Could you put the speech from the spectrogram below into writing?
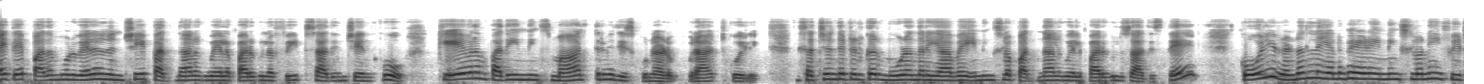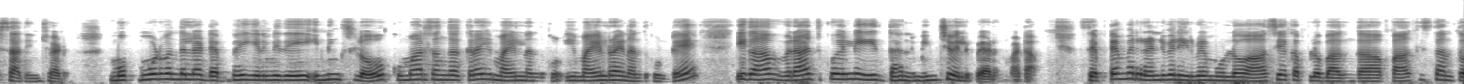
అయితే పదమూడు వేల నుంచి పద్నాలుగు వేల పరుగుల ఫీట్ సాధించేందుకు కేవలం పది ఇన్నింగ్స్ మాత్రమే తీసుకున్నాడు విరాట్ కోహ్లీ. సచిన్ టెండూల్కర్ మూడు వందల యాభై ఇన్నింగ్స్లో పద్నాలుగు వేల పరుగులు సాధిస్తే కోహ్లీ రెండు వందల ఎనభై ఏడు ఇన్నింగ్స్లోనే ఈ ఫీట్ సాధించాడు. మూడు వందల డెబ్బై ఎనిమిది ఇన్నింగ్స్లో కుమార్ సంగక్కర ఈ మైల్ అందుకు ఈ మైల్ రాయిని అందుకుంటే ఇక విరాట్ కోహ్లీ దాన్ని మించి వెళ్ళిపోయాడు అనమాట సెప్టెంబర్ రెండు వేల ఇరవై మూడులో ఆసియా కప్లో భాగంగా పాకిస్తాన్తో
